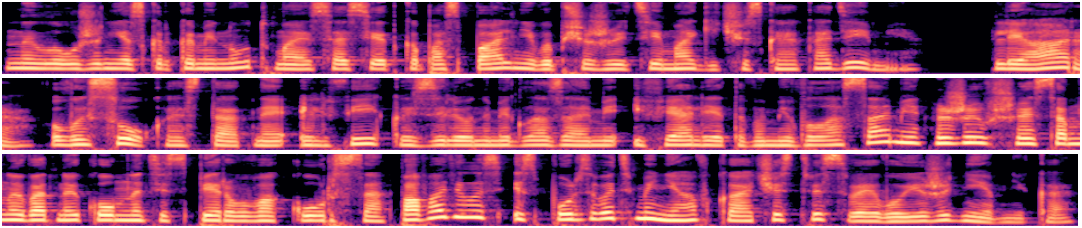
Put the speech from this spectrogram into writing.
Ныла уже несколько минут моя соседка по спальне в общежитии магической академии. Лиара, высокая статная эльфийка с зелеными глазами и фиолетовыми волосами, жившая со мной в одной комнате с первого курса, повадилась использовать меня в качестве своего ежедневника.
